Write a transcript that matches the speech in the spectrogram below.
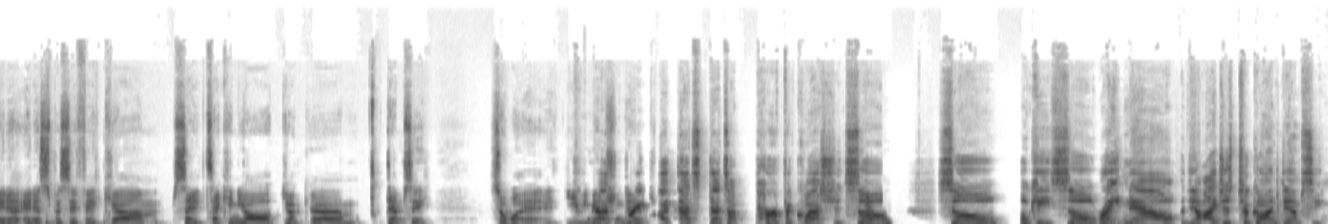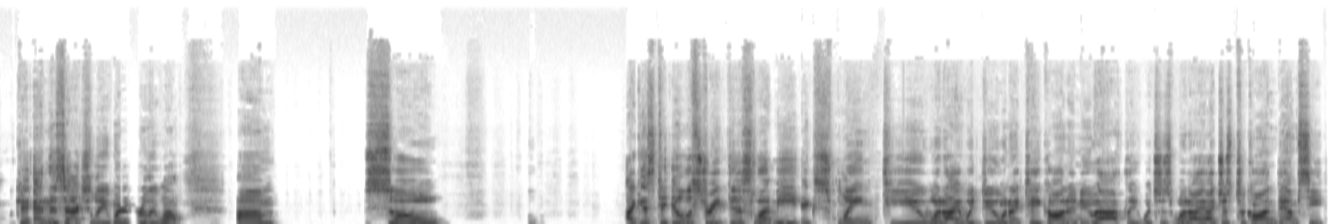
in a in a specific, um, say, taking your your um, Dempsey. So, what you, you mentioned that's, it. That's that's a perfect question. So, yeah. so okay, so right now, you know, I just took on Dempsey. Okay, and this actually went really well. Um, so, I guess to illustrate this, let me explain to you what I would do when I take on a new athlete, which is what I, I just took on Dempsey.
